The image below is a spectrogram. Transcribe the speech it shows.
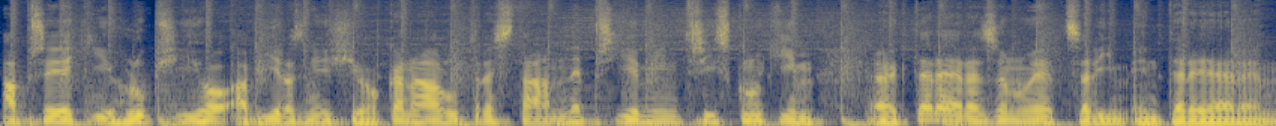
a přijetí hlubšího a výraznějšího kanálu trestá nepříjemným třísknutím, eh, které rezonuje celým interiérem.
